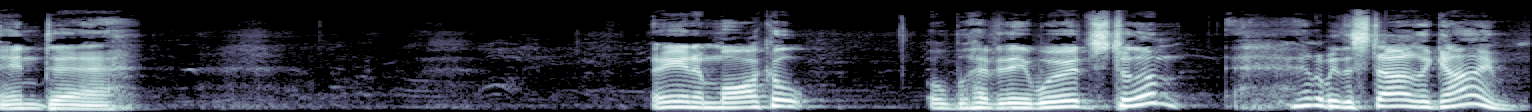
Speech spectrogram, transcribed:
and uh, Ian and Michael will have their words to them. It'll be the start of the game.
